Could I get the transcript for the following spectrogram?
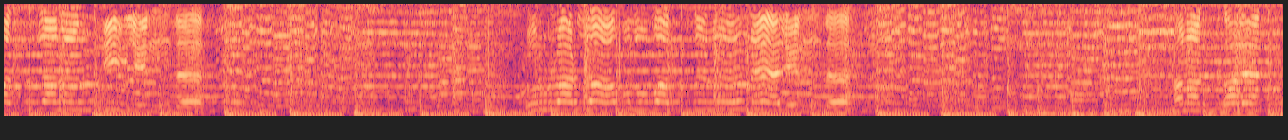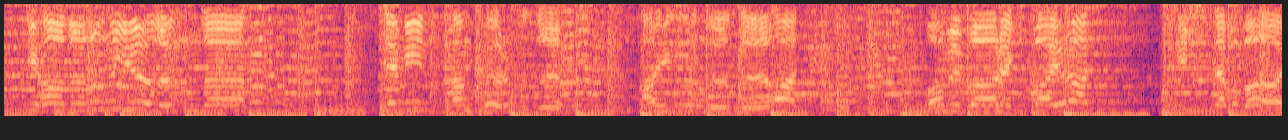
aslanın dilinde. Surlarda ulu battının elinde. Çanakkale cihadının yılında. Zemin kan kırmızı, ay kırmızı ak O mübarek bayrak işte bu bayrak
